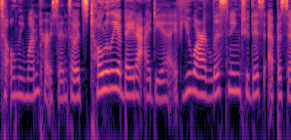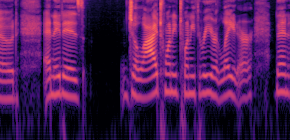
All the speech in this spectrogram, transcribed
to only one person. So, it's totally a beta idea. If you are listening to this episode and it is July 2023 or later, then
